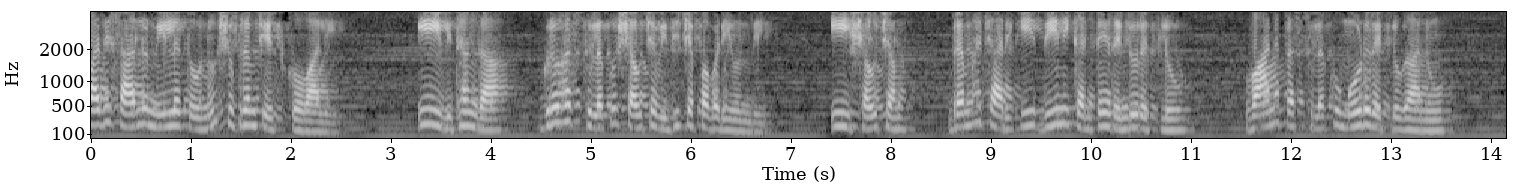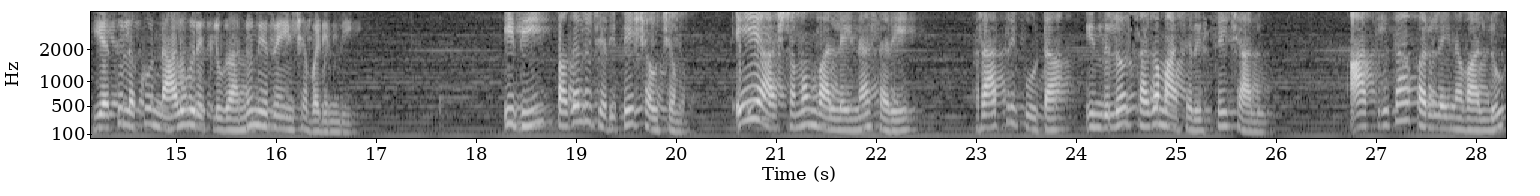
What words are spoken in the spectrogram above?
పదిసార్లు నీళ్ళతోనూ శుభ్రం చేసుకోవాలి. ఈ విధంగా గృహస్థులకు శౌచ విధి చెప్పబడి ఉంది. ఈ శౌచం బ్రహ్మచారికి దీనికంటే రెండు రెట్లు వానప్రస్థులకు మూడు రెట్లుగాను యతులకు నాలుగు రెట్లుగాను నిర్ణయించబడింది. ఇది పగలు జరిపే శౌచం. ఏ ఆశ్రమం వాళ్ళైనా సరే రాత్రిపూట ఇందులో సగం ఆచరిస్తే చాలు. ఆతృతాపరులైన వాళ్ళు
